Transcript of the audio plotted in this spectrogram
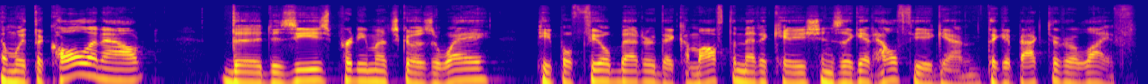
And with the colon out, the disease pretty much goes away. People feel better. They come off the medications. They get healthy again. They get back to their life.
